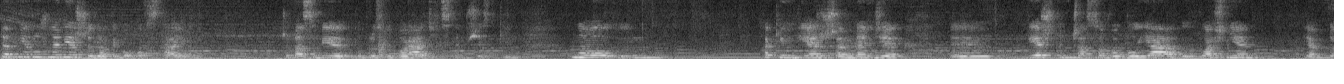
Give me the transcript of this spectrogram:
Pewnie różne wiersze dlatego powstają. Trzeba sobie po prostu poradzić z tym wszystkim. No, takim wierszem będzie y, wiersz tymczasowo, bo ja właśnie jakby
